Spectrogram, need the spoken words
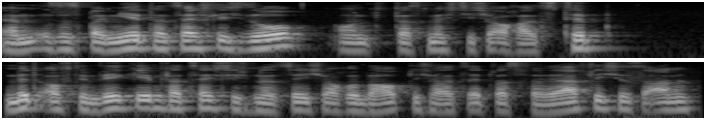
ähm, ist es bei mir tatsächlich so und das möchte ich auch als Tipp mit auf den Weg geben tatsächlich und das sehe ich auch überhaupt nicht als etwas Verwerfliches an.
